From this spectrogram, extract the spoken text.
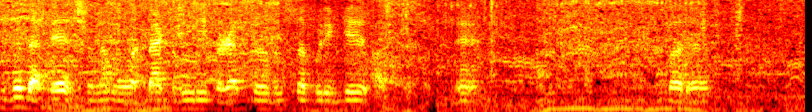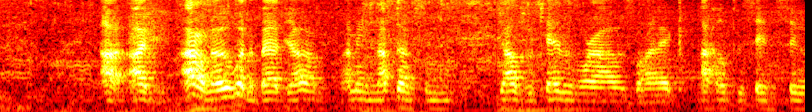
you did that ditch, and then we went back to weed eat the rest of the stuff we didn't get. Yeah. But uh, I I I don't know. It wasn't a bad job. I mean, I've done some jobs with Kevin where I was like, I hope this ends soon.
